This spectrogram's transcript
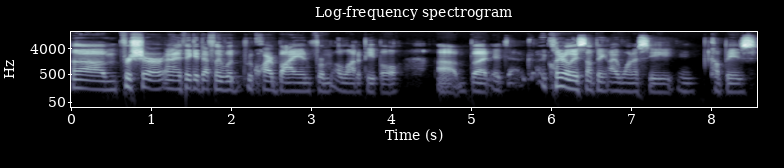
um, for sure, and I think it definitely would require buy-in from a lot of people. Uh, but it's clearly something I want to see in companies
